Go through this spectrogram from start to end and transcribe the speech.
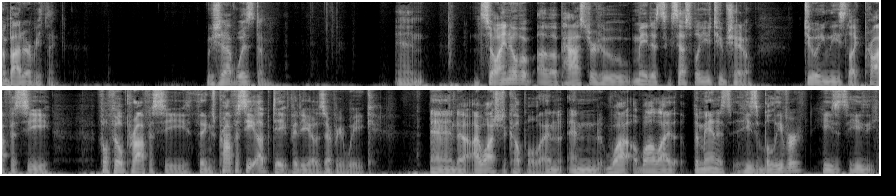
about everything. We should have wisdom. And so I know of a, of a pastor who made a successful YouTube channel doing these like prophecy, fulfill prophecy things, prophecy update videos every week. And uh, I watched a couple, and and while while I the man is he's a believer, he's he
